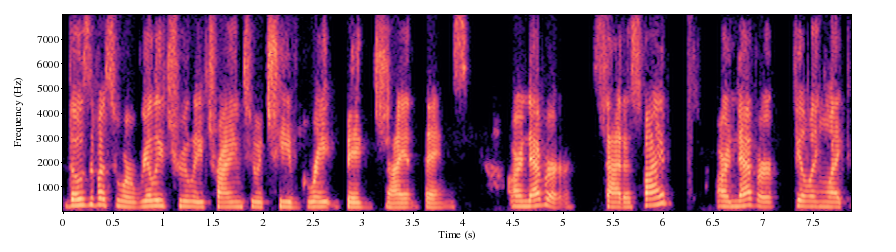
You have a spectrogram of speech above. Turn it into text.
those of us who are really truly trying to achieve great big giant things are never satisfied are never feeling like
